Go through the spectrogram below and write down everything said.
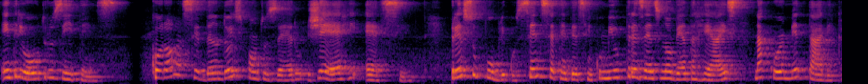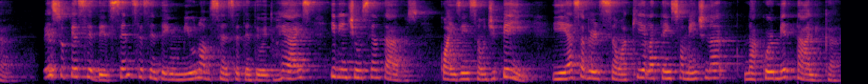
entre outros itens. Corolla Sedan 2.0 GRS. Preço público R$ 175.390 na cor metálica. Preço PCD R$ 161.978,21 com a isenção de IPI. E essa versão aqui ela tem somente na, na cor metálica.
